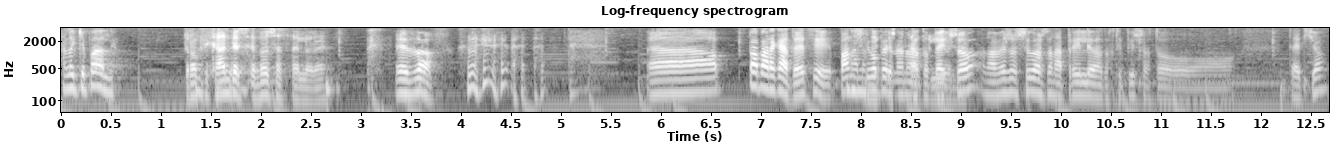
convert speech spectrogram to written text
Αλλά και πάλι. Trophy Hunters εδώ σας θέλω, ρε. Εδώ. Α, Πάω παρακάτω, έτσι. Πάνω Να, και ναι, εγώ περιμένω να το 27 παίξω. Νομίζω σίγουρα στον Απρίλιο θα το χτυπήσω αυτό τέτοιο.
